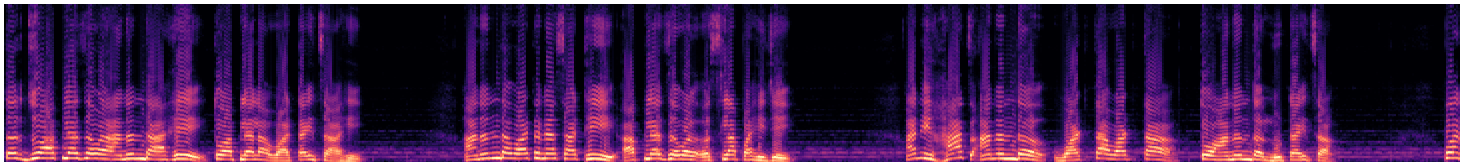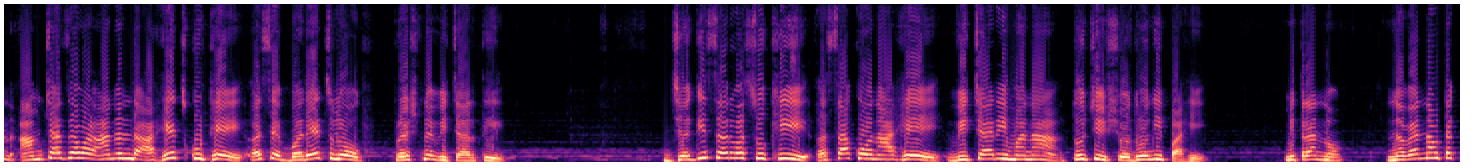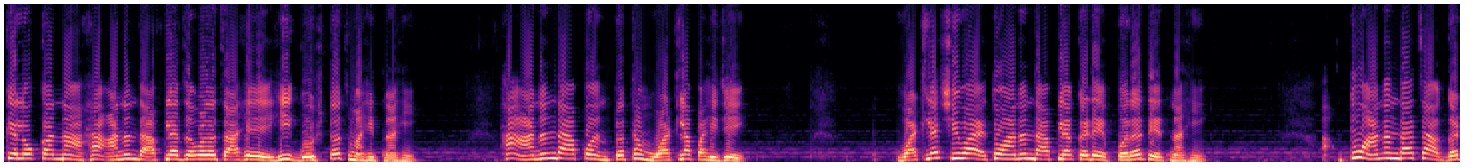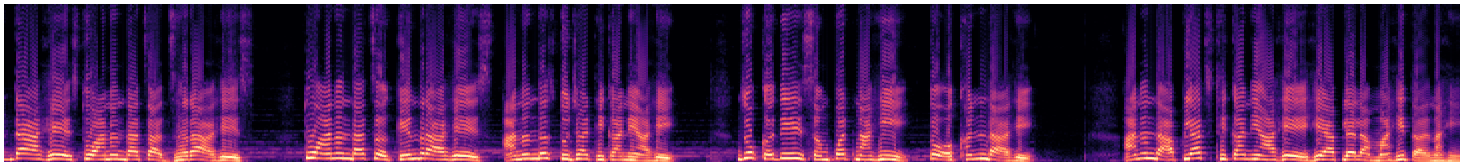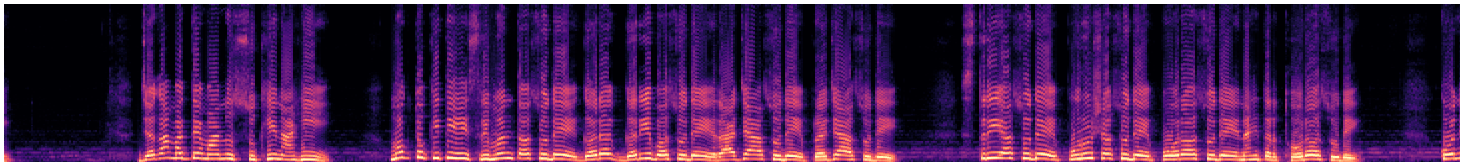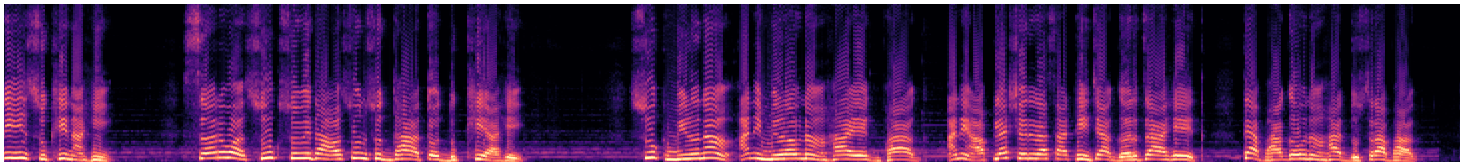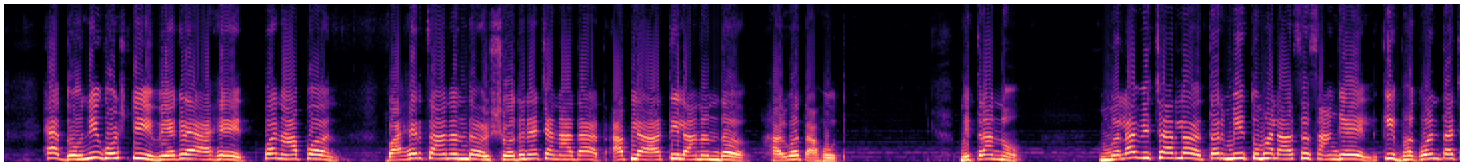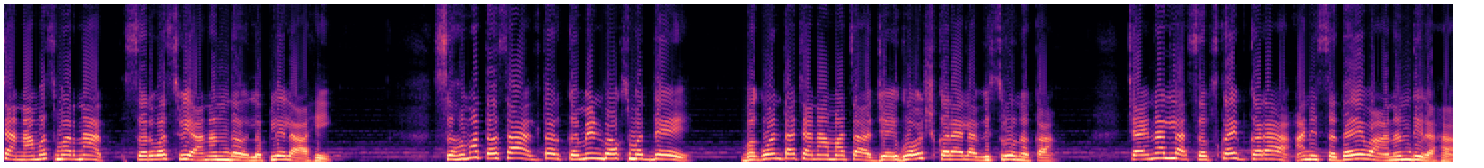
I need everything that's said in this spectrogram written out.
तर जो आपल्याजवळ आनंद आहे तो आपल्याला वाटायचा आहे. आनंद वाटण्यासाठी आपल्या जवळ असला पाहिजे. आणि हाच आनंद वाटता वाटता तो आनंद लुटायचा. पण आमच्या जवळ आनंद आहेच कुठे असे बरेच लोक प्रश्न विचारतील. जगी सर्व सुखी असा कोण आहे विचारी मना तुझी शोधोनी पाहि. मित्रांनो नव्याण्णव टक्के लोकांना हा आनंद आपल्या जवळच आहे ही गोष्टच माहीत नाही. हा आनंद आपण प्रथम वाटला पाहिजे. वाटल्याशिवाय तो आनंद आपल्याकडे परत येत नाही. तू आनंदाचा गड्डा आहेस तू आनंदाचा झरा आहेस तू आनंदाचं केंद्र आहेस आनंदच तुझ्या ठिकाणी आहे. जो कधीही संपत नाही तो अखंड आहे. आनंद आपल्याच ठिकाणी आहे हे आपल्याला माहीत नाही. जगामध्ये माणूस सुखी नाही मग तो कितीही श्रीमंत असू दे गरब गरीब असू दे राजा असू दे प्रजा असू दे स्त्री असू दे पुरुष असू दे पोरं असू दे नाहीतर थोरं असू दे. कोणीही सुखी नाही. सर्व सुख सुविधा असून सुद्धा तो दुःखी आहे. सुख मिळणं आणि मिळवणं हा एक भाग आणि आपल्या शरीरासाठी ज्या गरजा आहेत त्या भागवणं हा दुसरा भाग. ह्या दोन्ही गोष्टी वेगळ्या आहेत पण आपण बाहेरचा आनंद शोधण्याच्या नादात आपल्या आतील आनंद हरवत आहोत. मित्रांनो मला विचारलं तर मी तुम्हाला असं सांगेल की भगवंताच्या नामस्मरणात सर्वस्वी आनंद लपलेला आहे. सहमत असाल तर कमेंट बॉक्समध्ये भगवंताच्या नामाचा जयघोष करायला विसरू नका. चॅनलला सबस्क्राईब करा आणि सदैव आनंदी रहा.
